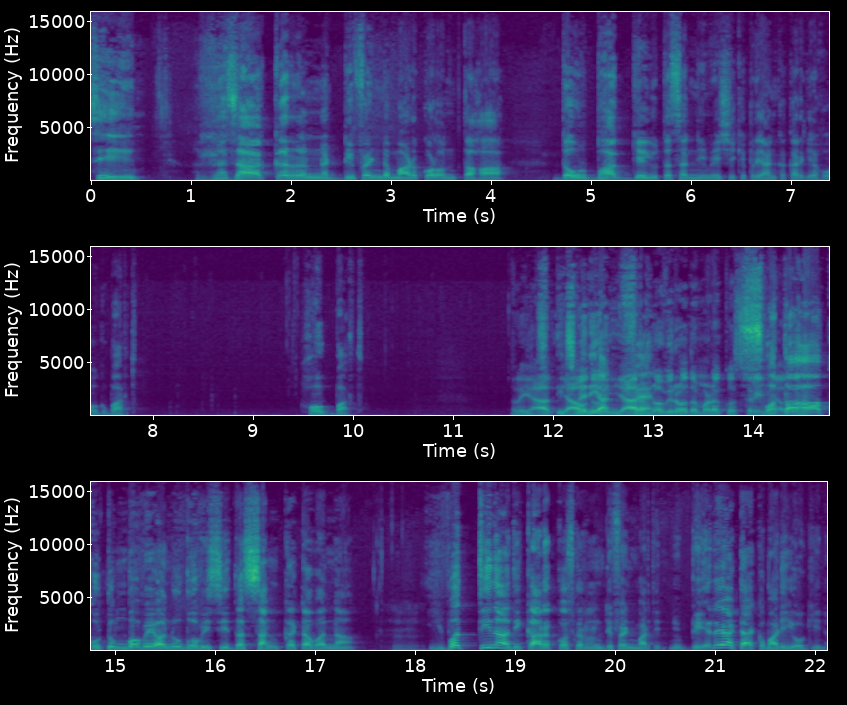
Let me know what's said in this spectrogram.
ಸಿ ರಜಾಕರನ್ನು ಡಿಫೆಂಡ್ ಮಾಡ್ಕೊಳ್ಳೋಂತಹ ದೌರ್ಭಾಗ್ಯಯುತ ಸನ್ನಿವೇಶಕ್ಕೆ ಪ್ರಿಯಾಂಕ ಖರ್ಗೆ ಹೋಗಬಾರ್ದು. ಹೋಗಬಾರ್ದು. ವಿರೋಧ ಮಾಡೋಕ್ಕೋಸ್ಕರ ಸ್ವತಃ ಕುಟುಂಬವೇ ಅನುಭವಿಸಿದ ಸಂಕಟವನ್ನ ಇವತ್ತಿನ ಅಧಿಕಾರಕ್ಕೋಸ್ಕರ ನಾನು ಡಿಫೆಂಡ್ ಮಾಡ್ತೀನಿ. ನೀವು ಬೇರೆ ಅಟ್ಯಾಕ್ ಮಾಡಿ ಯೋಗಿನ.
